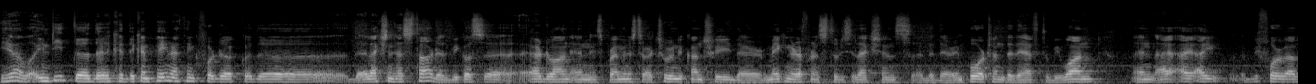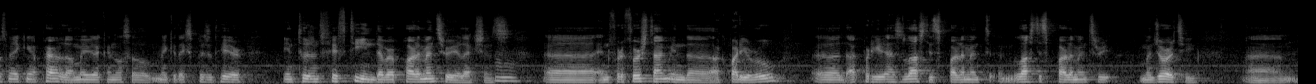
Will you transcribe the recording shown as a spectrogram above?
Yeah, well, indeed, the, the, the campaign I think for the the, the elections has started because uh, Erdogan and his prime minister are touring the country. They're making reference to these elections uh, that they're important, that they have to be won. And I, I, I, before I was making a parallel, maybe I can also make it explicit here in 2015 there were parliamentary elections, mm. uh, and for the first time in the AK Party rule, uh, the AK Party has lost its parliament, lost its parliamentary majority. Um,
